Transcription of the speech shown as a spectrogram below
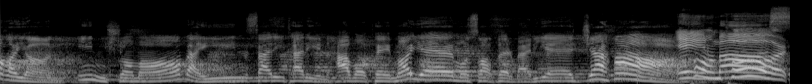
آقایان این شما و این سریعترین هواپیمای مسافربری جهان. ایرباس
